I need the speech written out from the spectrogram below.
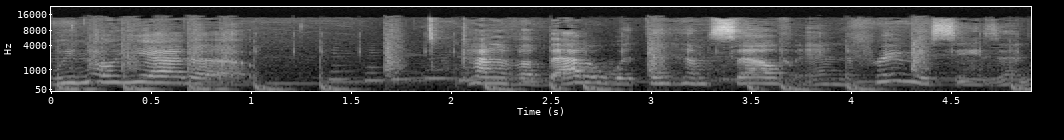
we know he had a kind of a battle within himself in the previous season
